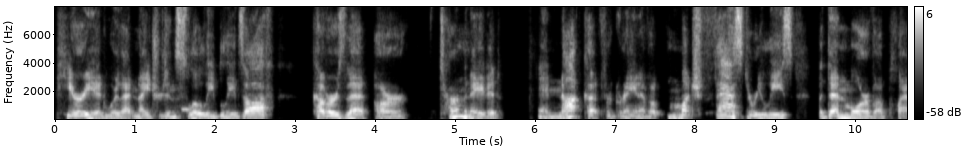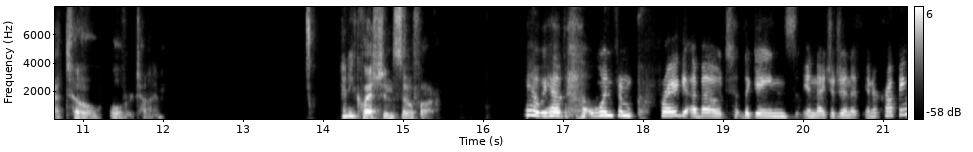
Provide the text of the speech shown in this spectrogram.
period where that nitrogen slowly bleeds off. Covers that are terminated and not cut for grain have a much faster release, but then more of a plateau over time. Any questions so far? Yeah, we have one from Craig about the gains in nitrogen of intercropping.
